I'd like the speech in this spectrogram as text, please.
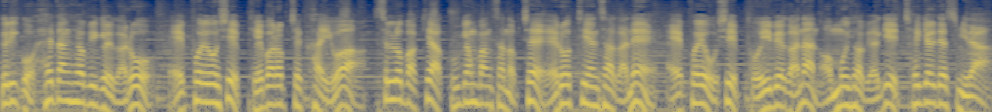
그리고 해당 협의 결과로 FA50 개발업체 카이와 슬로바키아 국영방산업체 에로티엔사 간의 FA50 도입에 관한 업무 협약이 체결됐습니다.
